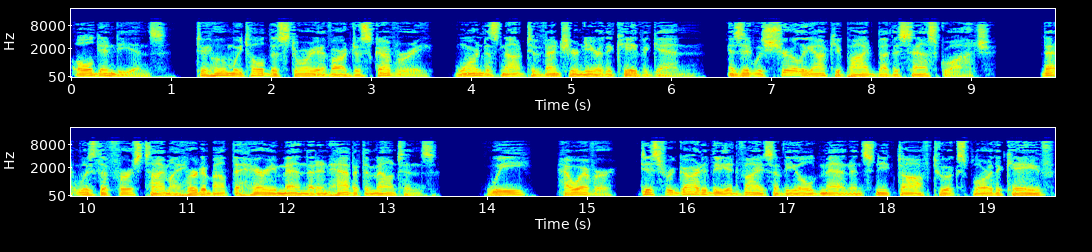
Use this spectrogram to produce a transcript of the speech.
Old Indians, to whom we told the story of our discovery, warned us not to venture near the cave again, as it was surely occupied by the Sasquatch. That was the first time I heard about the hairy men that inhabit the mountains. We, however, disregarded the advice of the old men and sneaked off to explore the cave,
